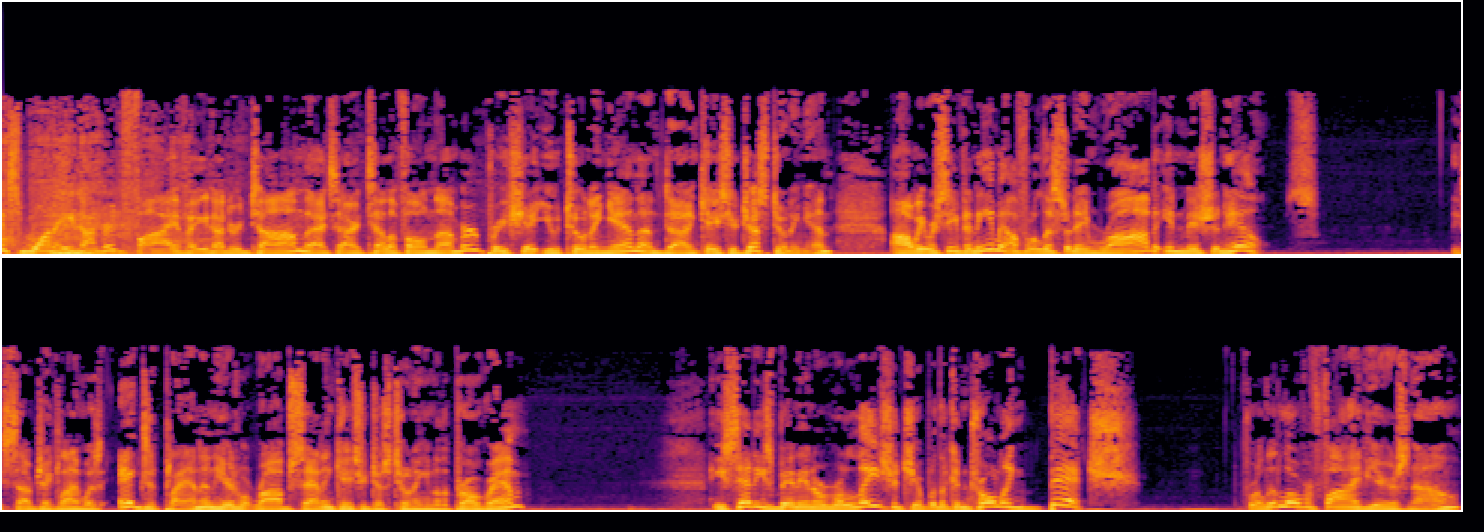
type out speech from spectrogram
It's 1-800-5800-TOM. That's our telephone number. Appreciate you tuning in. And uh, in case you're just tuning in, uh, we received an email from a listener named Rob in Mission Hills. The subject line was exit plan. And here's what Rob said in case you're just tuning into the program. He said he's been in a relationship with a controlling bitch for a little over five years now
